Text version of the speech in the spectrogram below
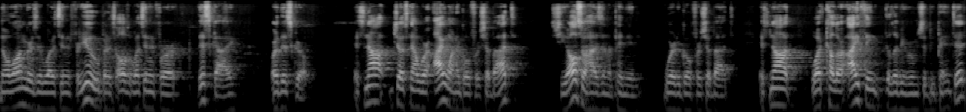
No longer is it what's in it for you, but it's also what's in it for this guy or this girl. It's not just now where I want to go for Shabbat. She also has an opinion where to go for Shabbat. It's not what color I think the living room should be painted.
